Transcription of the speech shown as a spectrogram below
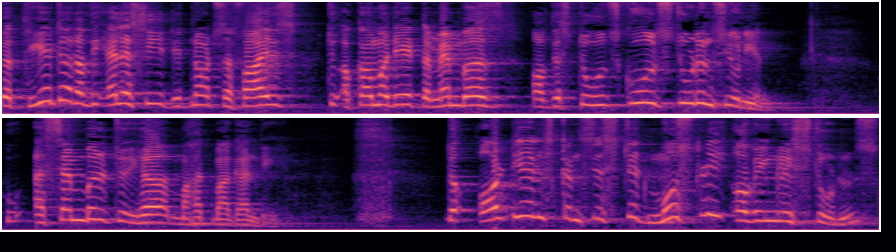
the theatre of the LSE did not suffice to accommodate the members of the school students' union who assembled to hear Mahatma Gandhi. The audience consisted mostly of English students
